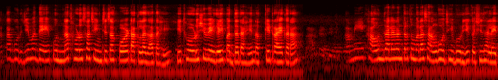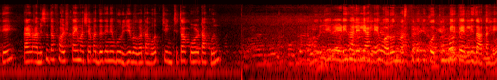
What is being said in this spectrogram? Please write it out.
आता बुर्जीमध्ये पुन्हा थोडासा चिंचेचा कोळ टाकला जात आहे. ही थोडीशी वेगळी पद्धत आहे. नक्की ट्राय करा. आम्ही खाऊन झाल्यानंतर तुम्हाला सांगूच ही भुर्जी कशी झाली ते? कारण आम्ही सुद्धा फर्स्ट टाइम अशा पद्धतीने भुर्जी बघत आहोत चिंचेचा कोळ टाकून. तर भुर्जी रेडी झालेली आहे वरून मस्तपैकी कोथिंबीर पेरली जात आहे.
